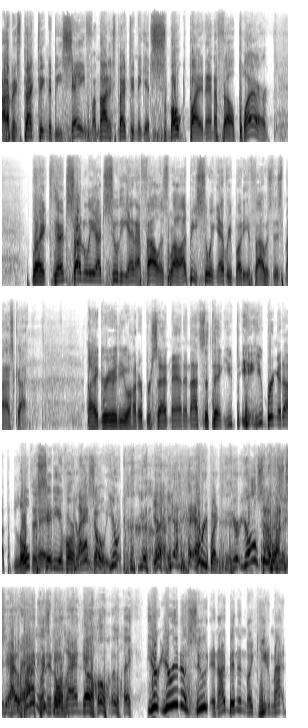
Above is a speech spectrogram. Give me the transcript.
I'm expecting to be safe. I'm not expecting to get smoked by an NFL player. Like then suddenly I'd sue the NFL as well. I'd be suing everybody if I was this mascot. I agree with you 100, percent man. And that's the thing. You you bring it up. Low The pay, city of you're Orlando also- You're, you yeah, yeah. Everybody. You're, you're also. I want to see how it happened in Orlando. like, You're you're in a suit, and I've been in like you. Matt,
